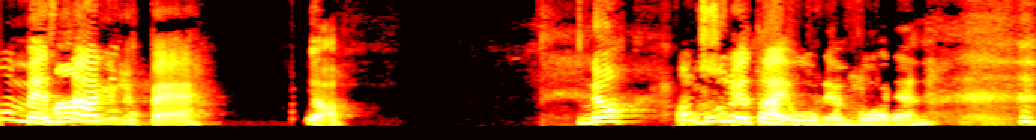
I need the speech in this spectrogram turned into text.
Mun mielestä Mä oon on, niin, ylpeä. joo. No, onko mutta- sulla jotain uuden vuoden?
